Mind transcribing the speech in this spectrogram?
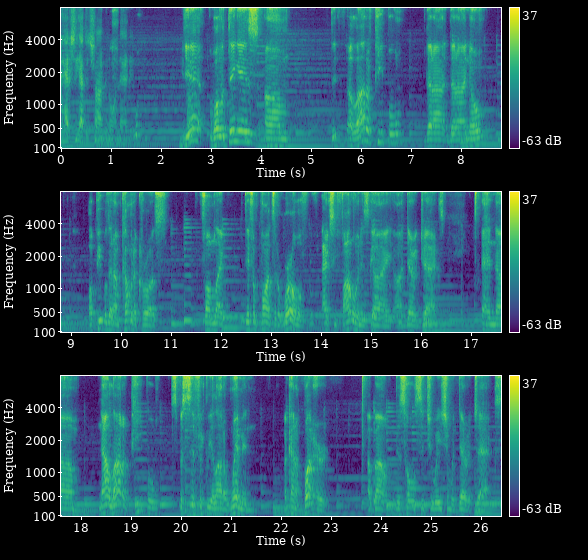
actually had to chime in on that. Yeah. Know. Well, the thing is, um, th- a lot of people that I that I know, or people that I'm coming across from like different parts of the world, of actually following this guy, uh, Derek Jacks, and um, now a lot of people, specifically a lot of women, are kind of butthurt about this whole situation with Derek Jacks.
